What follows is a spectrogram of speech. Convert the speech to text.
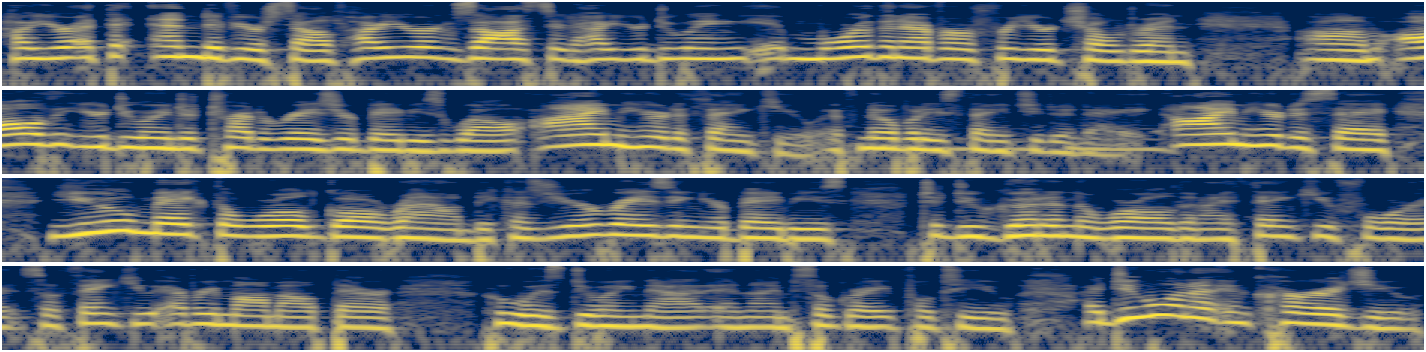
how you're at the end of yourself, how you're exhausted, how you're doing it more than ever for your children, um, all that you're doing to try to raise your babies well, I'm here to thank you. If nobody's thanked you today, I'm here to say you make the world go around because you're raising your babies to do good in the world, and I thank you for it. So thank you, every mom out there who is doing that, and I'm so grateful to you. I do want to encourage you.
